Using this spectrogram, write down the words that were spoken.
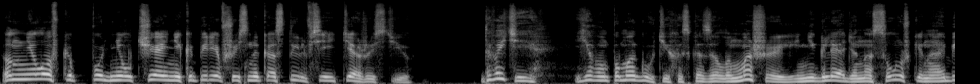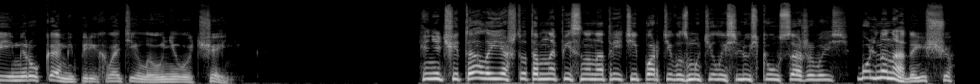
Он неловко поднял чайник, оперевшись на костыль всей тяжестью. «Давайте я вам помогу», — тихо сказала Маша, и, не глядя на Слушкина, обеими руками перехватила у него чайник. «И не читала я, что там написано на третьей парте», — возмутилась Люська, усаживаясь. «Больно надо еще».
